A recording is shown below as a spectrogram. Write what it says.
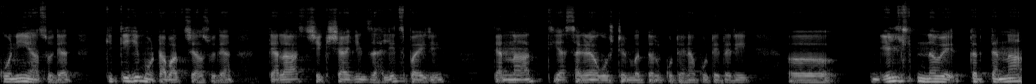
कोणीही असू द्यात कितीही मोठा बादशाह असू द्या त्याला शिक्षा ही झालीच पाहिजे. त्यांना या सगळ्या गोष्टींबद्दल कुठे ना कुठेतरी गिल्ट नव्हे तर त्यांना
